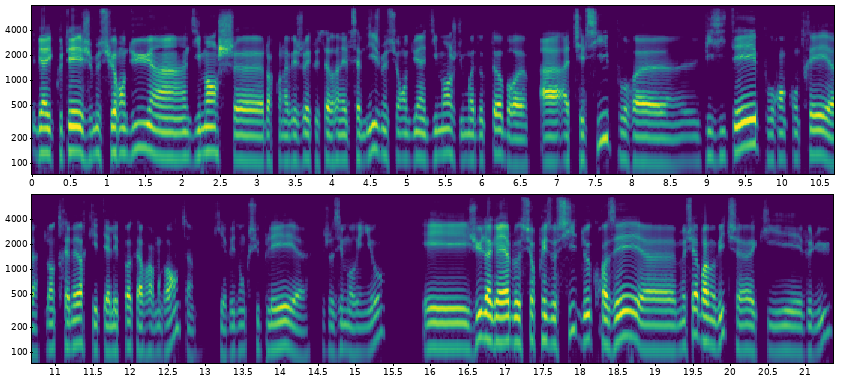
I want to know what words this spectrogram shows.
bien écoutez, je me suis rendu un, dimanche, alors qu'on avait joué avec le Stade Rennais le samedi, je me suis rendu un dimanche du mois d'octobre à, à, Chelsea pour visiter, pour rencontrer l'entraîneur qui était à l'époque Avram Grant, qui avait donc suppléé euh, José Mourinho. Et j'ai eu l'agréable surprise aussi de croiser euh, Monsieur Abramovich euh, qui est venu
